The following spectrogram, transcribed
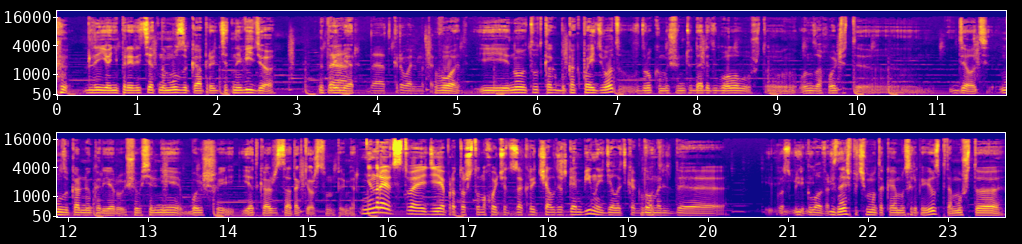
для нее не приоритетна музыка, а приоритетное видео, например. Да, да, открывали мы такое. Вот. И, ну, тут как бы как пойдет, вдруг ему что-нибудь ударит в голову, что он, он захочет э, делать музыкальную карьеру еще сильнее, больше и откажется от актерства, например. Мне нравится твоя идея про то, что он хочет закрыть Чалдиш Гамбина и делать как Вот. Дональд... э, Господи, И- Гловер. И, знаешь, почему такая мысль появилась? Потому что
